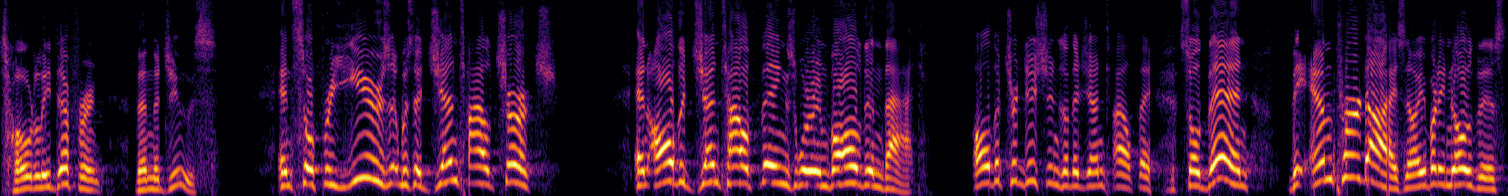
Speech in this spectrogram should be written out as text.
totally different than the Jews. And so for years it was a Gentile church, and all the Gentile things were involved in that. All the traditions of the Gentile thing. So then the emperor dies. Now everybody knows this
